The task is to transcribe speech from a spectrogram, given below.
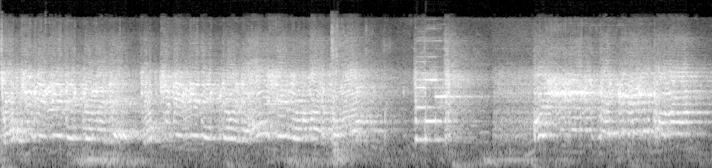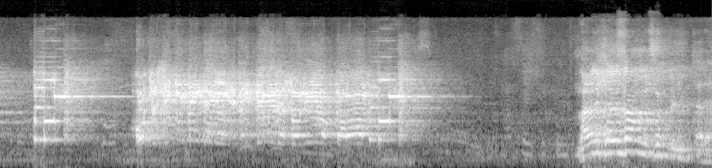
Topçu birliği beklemede. Topçu birliği beklemede. Her şey normal tamam. Koşu birliği beklemede tamam. 3887 beklemede sorun yok tamam. Merkezden bütün birliklere,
